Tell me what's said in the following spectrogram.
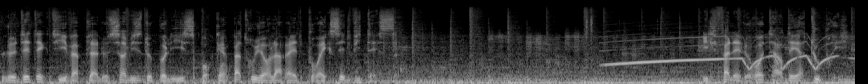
Le détective appela le service de police pour qu'un patrouilleur l'arrête pour excès de vitesse. Il fallait le retarder à tout prix.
